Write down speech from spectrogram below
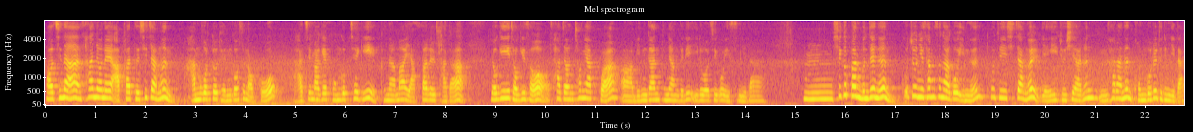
어, 지난 4년의 아파트 시장은 아무것도 된 것은 없고 마지막에 공급책이 그나마 약발을 받아 여기저기서 사전 청약과 어, 민간 분양들이 이루어지고 있습니다. 음, 시급한 문제는 꾸준히 상승하고 있는 토지 시장을 예의주시하는 음, 하라는 권고를 드립니다.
